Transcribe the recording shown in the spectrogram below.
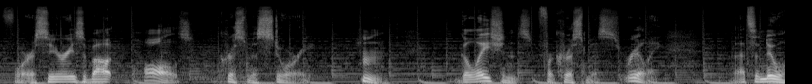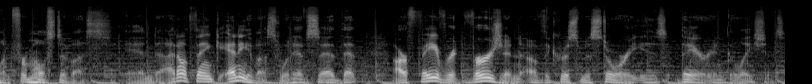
for a series about Paul's Christmas story. Hmm, Galatians for Christmas, really? That's a new one for most of us. And I don't think any of us would have said that our favorite version of the Christmas story is there in Galatians.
